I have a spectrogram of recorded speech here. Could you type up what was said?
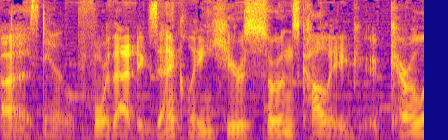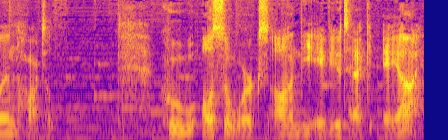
Uh, Please do. For that exactly, here's Soren's colleague, Carolyn Hartl, who also works on the Aviotec AI.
